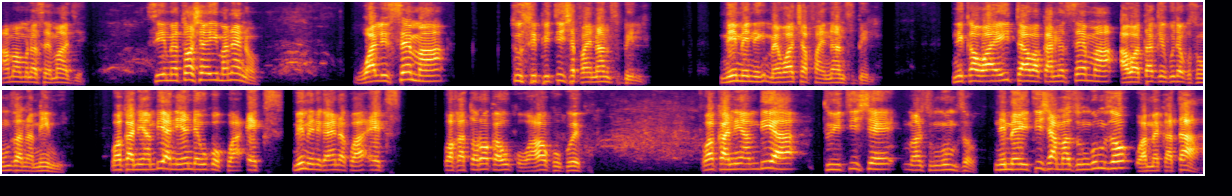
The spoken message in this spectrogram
Ama mnasemaje? Si imetosha hii maneno? Walisema tusipitishe finance bill. Mimi nimewacha finance bill. Nikawaita wakanasema hawataki kuja kuzungumza na mimi. Wakaniambia niende huko kwa X. Mimi nikaenda kwa X. Wakatoroka huko hawakukweko. Wakaniambia tuitishe mazungumzo. Nimeitisha mazungumzo, wamekataa.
